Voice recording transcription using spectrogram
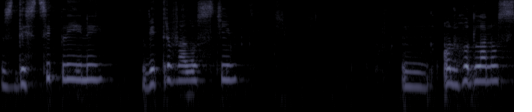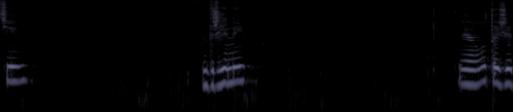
z disciplíny, vytrvalosti, um, odhodlanosti, dřiny. Jo, takže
